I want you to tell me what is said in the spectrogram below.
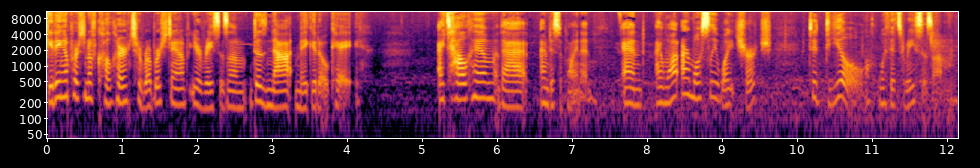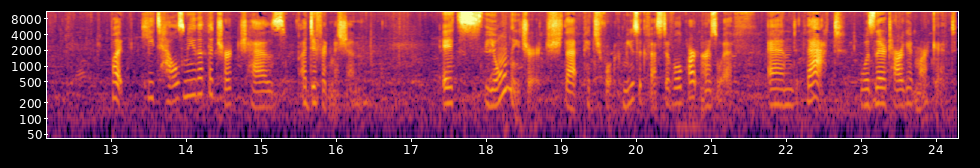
getting a person of color to rubber stamp your racism does not make it okay. I tell him that I'm disappointed and I want our mostly white church to deal with its racism. But he tells me that the church has a different mission. It's the only church that Pitchfork Music Festival partners with, and that was their target market.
